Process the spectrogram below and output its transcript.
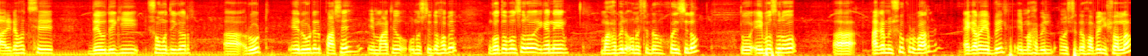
আর এটা হচ্ছে দেউদিঘি সমতিগড় রুট এই রোডের পাশে এই মাঠে অনুষ্ঠিত হবে। গত বছরও এখানে মাহাবিল অনুষ্ঠিত হয়েছিল। তো এই বছরও আগামী শুক্রবার এগারো এপ্রিল এই মাহাবিল অনুষ্ঠিত হবে ইনশাল্লাহ।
